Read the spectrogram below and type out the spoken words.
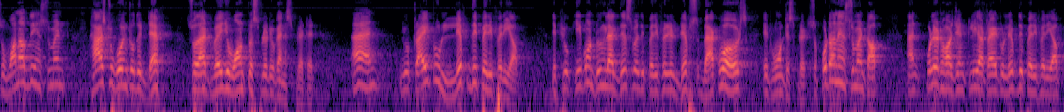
So one of the instrument has to go into the depth so that where you want to split, you can split it. And you try to lift the periphery up. If you keep on doing like this where the peripheral dips backwards, it won't split. So put an instrument up and pull it horizontally or try to lift the periphery up.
